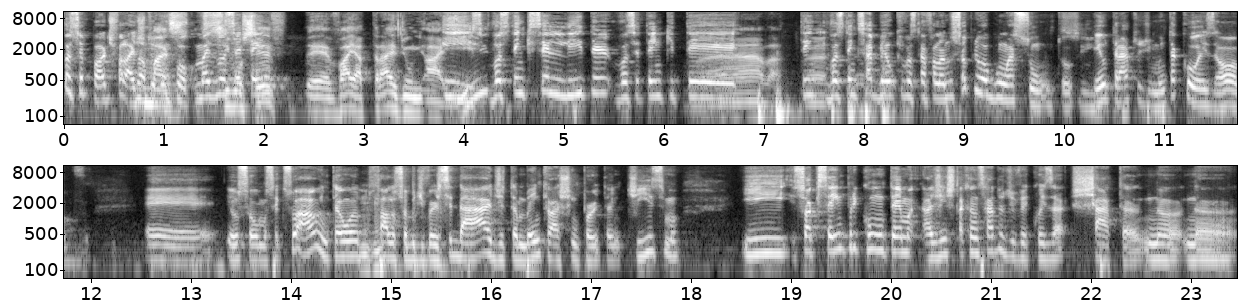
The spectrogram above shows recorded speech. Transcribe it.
Você pode falar de não, tudo um pouco, mas você, você tem. É, vai atrás de um. Aí... Isso, você tem que ser líder, você tem que ter. Ah, tem, é. Você tem que saber o que você está falando sobre algum assunto. Sim. Eu trato de muita coisa, óbvio. É, eu sou homossexual, então eu uhum. falo sobre diversidade também, que eu acho importantíssimo. E só que sempre com um tema. A gente está cansado de ver coisa chata no, na,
